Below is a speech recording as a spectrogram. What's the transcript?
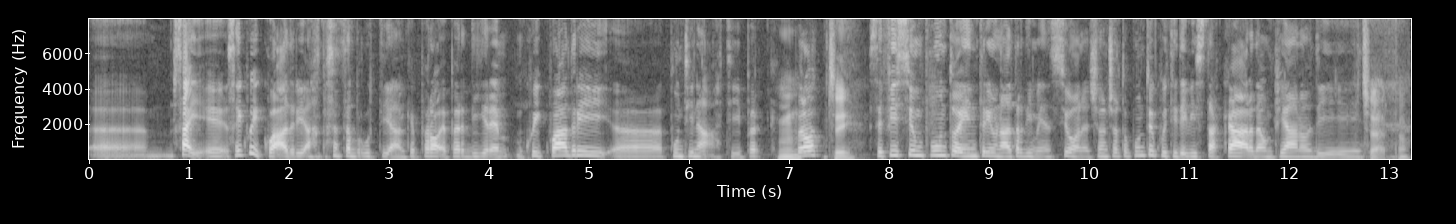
Uh, sai, eh, sai, quei quadri abbastanza brutti anche, però è per dire, quei quadri uh, puntinati, per, mm, però sì. se fissi un punto entri in un'altra dimensione, c'è un certo punto in cui ti devi staccare da un piano di, certo.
